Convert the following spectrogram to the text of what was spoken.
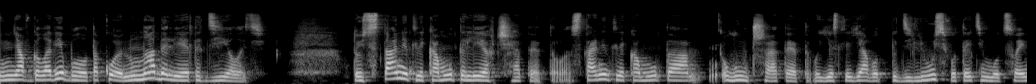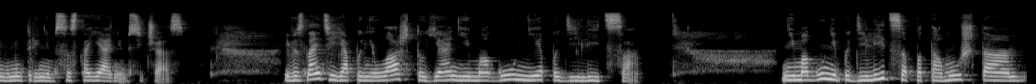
у меня в голове было такое, ну надо ли это делать? То есть станет ли кому-то легче от этого, станет ли кому-то лучше от этого, если я вот поделюсь вот этим вот своим внутренним состоянием сейчас. И вы знаете, я поняла, что я не могу не поделиться. Не могу не поделиться, потому что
